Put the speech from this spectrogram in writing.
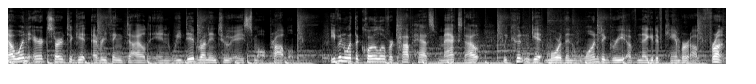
Now, when Eric started to get everything dialed in, we did run into a small problem. Even with the coilover top hats maxed out, we couldn't get more than one degree of negative camber up front.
